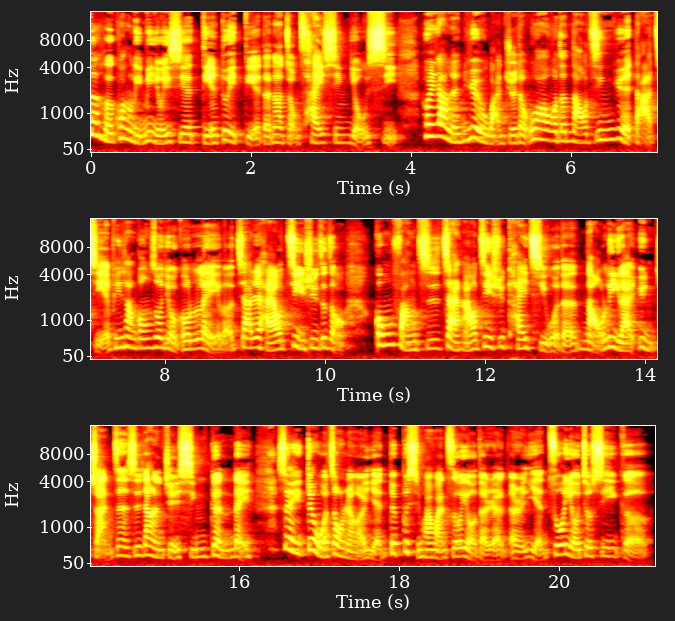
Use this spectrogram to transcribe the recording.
更何况里面有一些叠对叠的那种猜心游戏，会让人越玩觉得哇，我的脑筋越打结。平常工作就有够累了，假日还要继续这种。攻防之战，还要继续开启我的脑力来运转，真的是让人觉得心更累。所以对我这种人而言，对不喜欢玩桌游的人而言，桌游就是一个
